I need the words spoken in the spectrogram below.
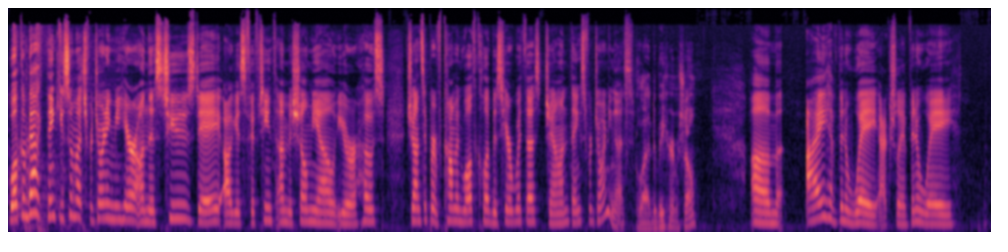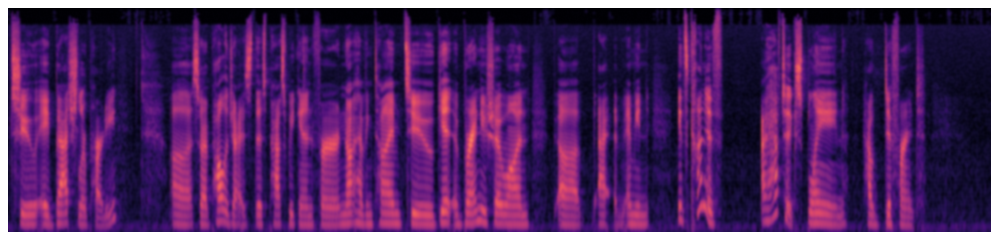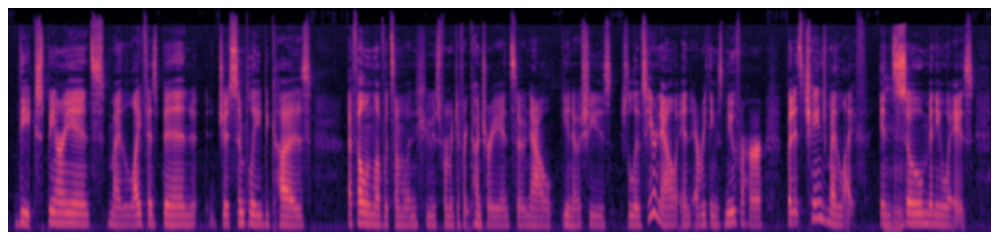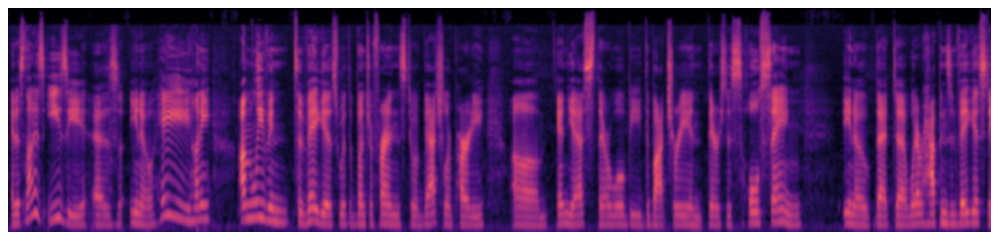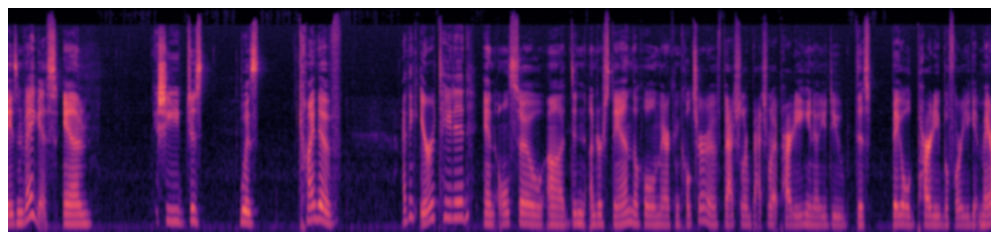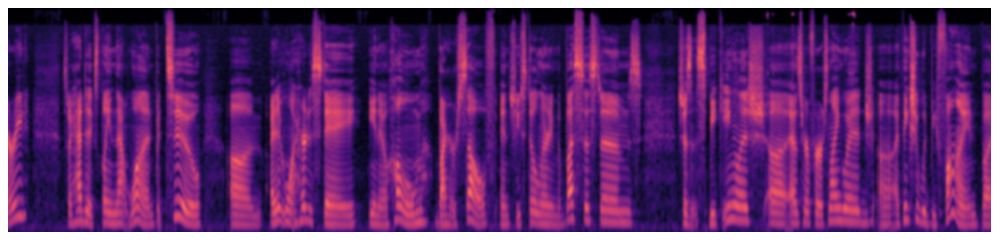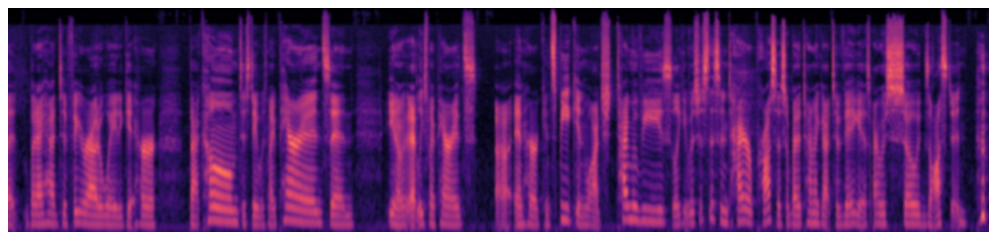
Welcome back. Thank you so much for joining me here on this Tuesday, August 15th. I'm Michelle Meow, your host. John Zipperer of Commonwealth Club is here with us. John, thanks for joining us. Glad to be here, Michelle. Um, I have been away, actually. I've been away to a bachelor party. Uh, so I apologize this past weekend for not having time to get a brand new show on. Uh, I, I mean, it's kind of, I have to explain how different the experience, my life has been just simply because I fell in love with someone who's from a different country, and so now you know she's she lives here now, and everything's new for her. But it's changed my life in mm-hmm. so many ways, and it's not as easy as you know. Hey, honey, I'm leaving to Vegas with a bunch of friends to a bachelor party, um, and yes, there will be debauchery, and there's this whole saying you know, that uh, whatever happens in Vegas stays in Vegas. And she just was kind of, I think, irritated and also uh, didn't understand the whole American culture of bachelor, bachelorette party. You know, you do this big old party before you get married. So I had to explain that one. But two, um, I didn't want her to stay, you know, home by herself, and she's still learning the bus systems she doesn't speak English uh, as her first language. Uh, I think she would be fine, but but I had to figure out a way to get her back home to stay with my parents, and you know, at least my parents uh, and her can speak and watch Thai movies. Like it was just this entire process. So by the time I got to Vegas, I was so exhausted.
